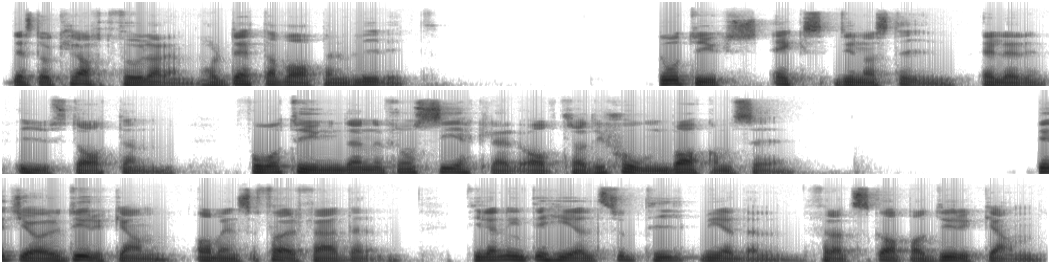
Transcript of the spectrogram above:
desto kraftfullare har detta vapen blivit. Då tycks X-dynastin, eller Y-staten, få tyngden från sekler av tradition bakom sig. Det gör dyrkan av ens förfäder till en inte helt subtilt medel för att skapa dyrkan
